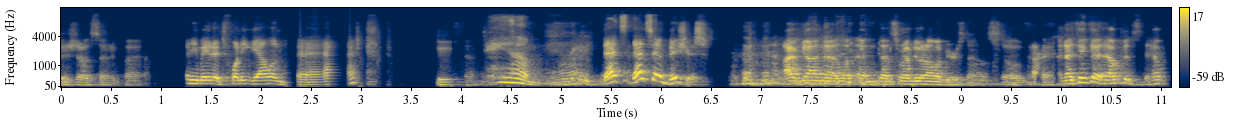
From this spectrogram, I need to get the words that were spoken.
finished out seventy-five. And you made a twenty gallon batch? Damn. All right. That's that's ambitious. I've gotten that, and that's what I'm doing all my beers now. So, and I think that helps. It helps.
